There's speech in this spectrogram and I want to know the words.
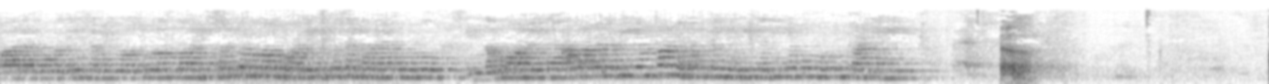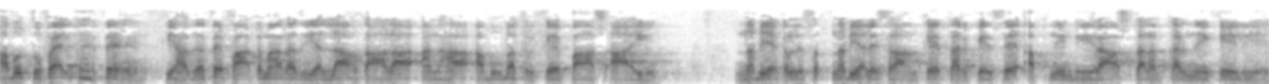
قال ابو بكر سمعت رسول الله صلى الله عليه وسلم يقول ان الله اذا اطعم نبيا من ابو طفیل کہتے ہیں کہ حضرت فاطمہ رضی اللہ تعالی عنہا ابو بکر کے پاس آئی۔ نبی نبی علیہ السلام کے ترکے سے اپنی میراث طلب کرنے کے لیے۔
